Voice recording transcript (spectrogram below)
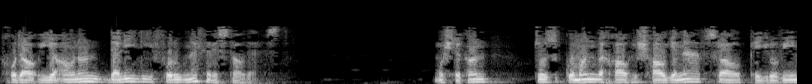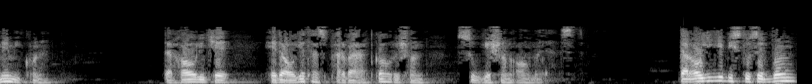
خدایی آنان دلیلی فرو نفرستاده است. مشرکان جز گمان و خواهش های نفس را پیروی نمی کنند در حالی که هدایت از پروردگارشان سویشان آمده است. در آیه 23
